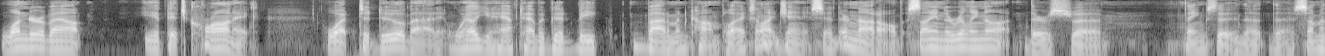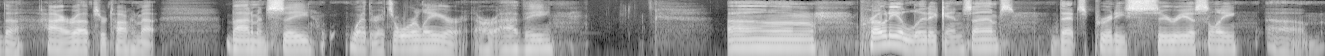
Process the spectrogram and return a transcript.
wonder about if it's chronic, what to do about it. Well, you have to have a good B vitamin complex. And like Janet said, they're not all the same. They're really not. There's uh, things that the, the some of the higher ups are talking about vitamin C, whether it's orally or, or IV. Um, proteolytic enzymes, that's pretty seriously um,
